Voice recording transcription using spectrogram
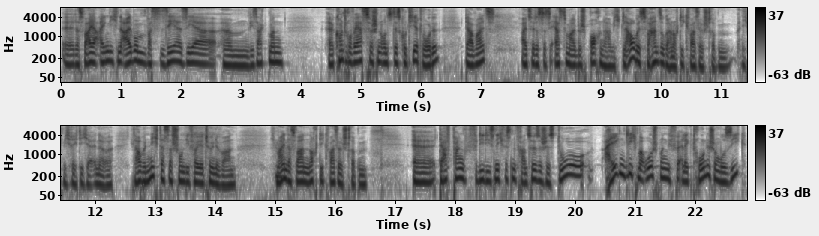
äh, das war ja eigentlich ein Album, was sehr, sehr, ähm, wie sagt man, äh, kontrovers zwischen uns diskutiert wurde damals, als wir das das erste Mal besprochen haben. Ich glaube, es waren sogar noch die Quasselstrippen, wenn ich mich richtig erinnere. Ich glaube nicht, dass das schon die Feuilletöne waren. Ich meine, das waren noch die Quasselstrippen. Äh, Daft Punk, für die, die es nicht wissen, französisches Duo, eigentlich mal ursprünglich für elektronische Musik,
